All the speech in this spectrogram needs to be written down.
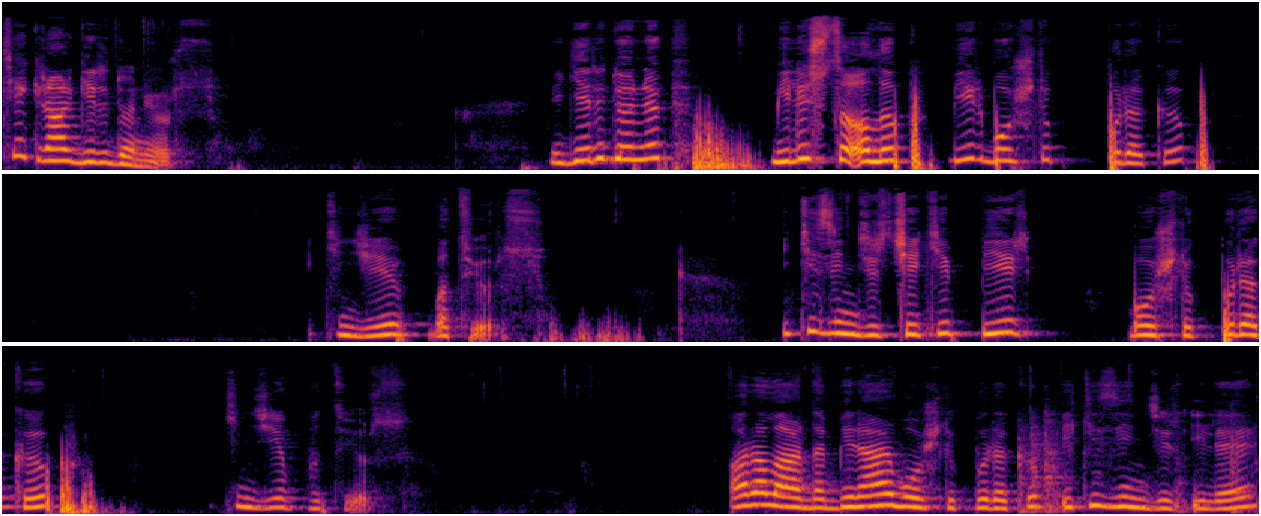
tekrar geri dönüyoruz. Ve geri dönüp milüsta alıp bir boşluk bırakıp ikinciye batıyoruz. İki zincir çekip bir boşluk bırakıp ikinciye batıyoruz. Aralarda birer boşluk bırakıp iki zincir ile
